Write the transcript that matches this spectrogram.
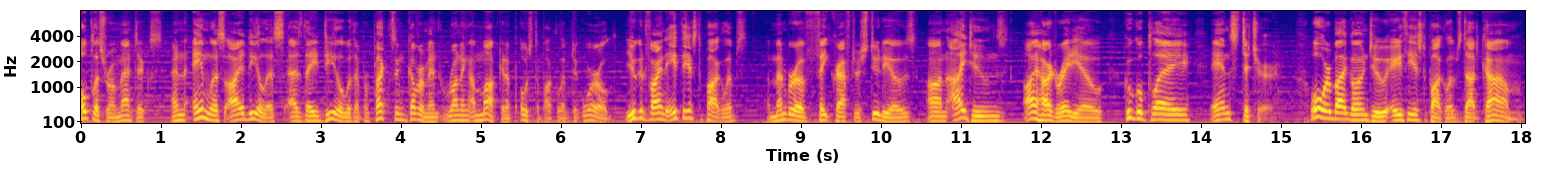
hopeless romantics, and aimless idealists as they deal with a perplexing government running amok in a post apocalyptic world. You can find Atheist Apocalypse, a member of Fatecrafter Studios, on iTunes, iHeartRadio, Google Play, and Stitcher, or by going to atheistapocalypse.com.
